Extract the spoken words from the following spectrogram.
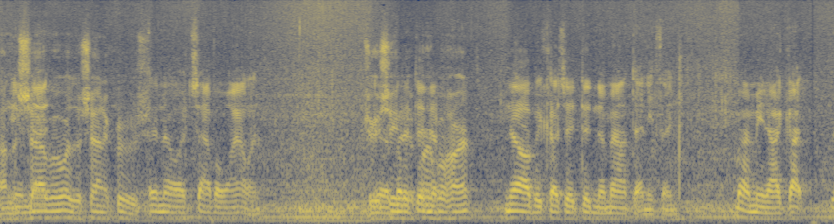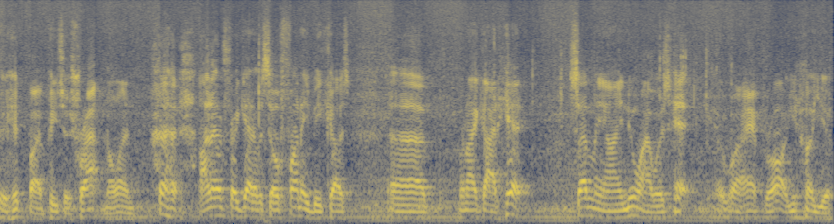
on the in Savo or the Santa Cruz? Uh, no, at Savo Island. Did you yeah, receive but the it didn't- Purple Heart? No, because it didn't amount to anything. I mean, I got hit by a piece of shrapnel, and I'll never forget. It was so funny because uh, when I got hit, suddenly I knew I was hit. Well, after all, you know, you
